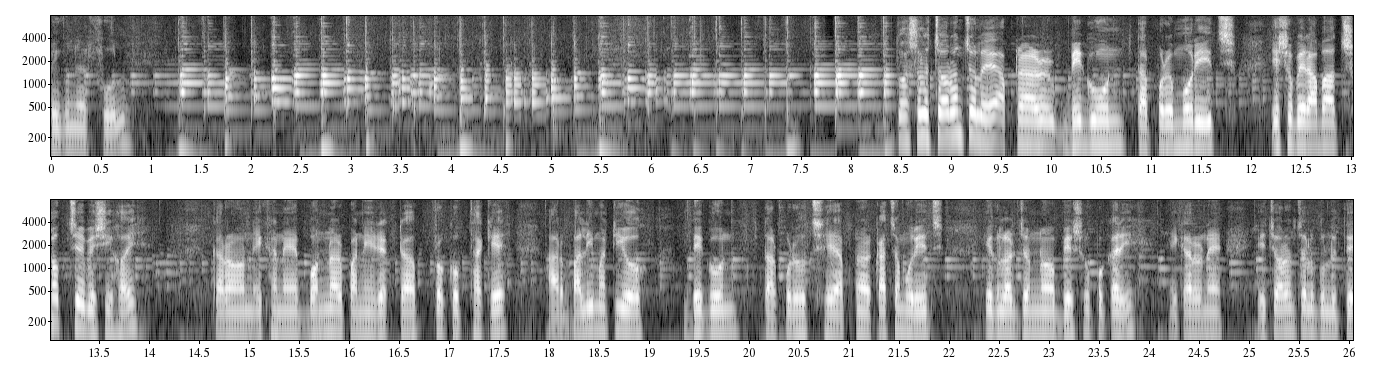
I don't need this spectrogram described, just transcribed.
বেগুনের ফুল। তো আসলে চরাঞ্চলে আপনার বেগুন, তারপরে মরিচ, এসবের আবাদ সবচেয়ে বেশি হয়। কারণ এখানে বন্যার পানির একটা প্রকোপ থাকে, আর বালিমাটিও বেগুন, তারপরে হচ্ছে আপনার কাঁচামরিচ, এগুলোর জন্য বেশ উপকারী। এই কারণে এই চরাঞ্চলগুলিতে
